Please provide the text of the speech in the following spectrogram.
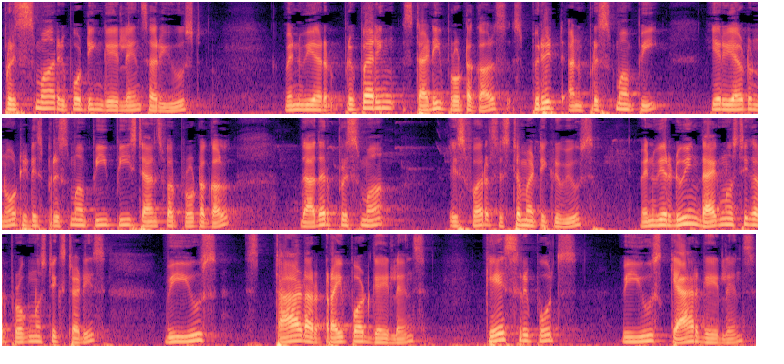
PRISMA reporting guidelines are used. When we are preparing study protocols, SPIRIT and PRISMA P, here you have to note it is PRISMA P, P stands for protocol. The other PRISMA is for systematic reviews. When we are doing diagnostic or prognostic studies, we use STARD or tripod guidelines Case reports, we use CARE guidelines.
